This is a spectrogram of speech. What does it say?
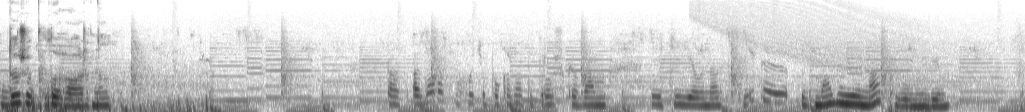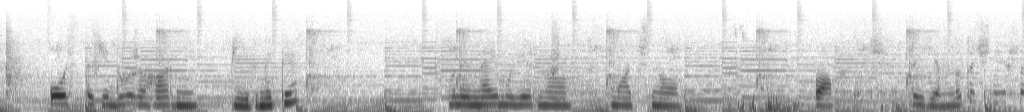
Дуже було гарно. Так, а зараз я хочу показати трошки вам, які є у нас квіти з мамою на клумбі. Ось такі дуже гарні півники. Вони неймовірно смачно пахнуть, приємно точніше.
